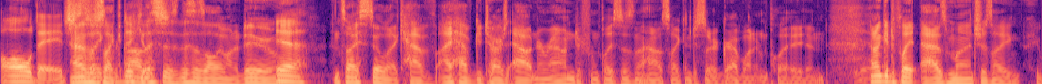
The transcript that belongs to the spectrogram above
all day. It's And I was just just like, oh, this is this is all I want to do. yeah. And so I still like have I have guitars out and around different places in the house. So I can just sort of grab one and play. And I don't get to play as much as I, I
